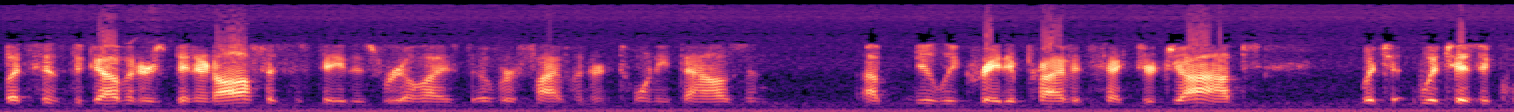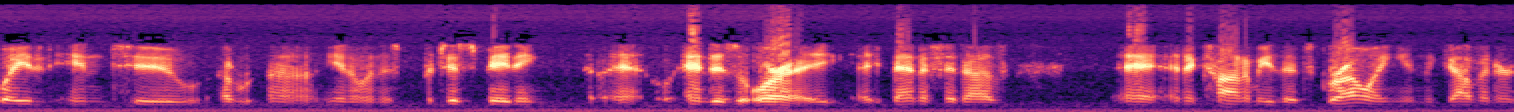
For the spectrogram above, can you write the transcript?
but since the governor's been in office, the state has realized over 520,000 uh, newly created private sector jobs, which which has equated into a, uh, you know and is participating uh, and is or a, a benefit of a, an economy that's growing. And the governor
